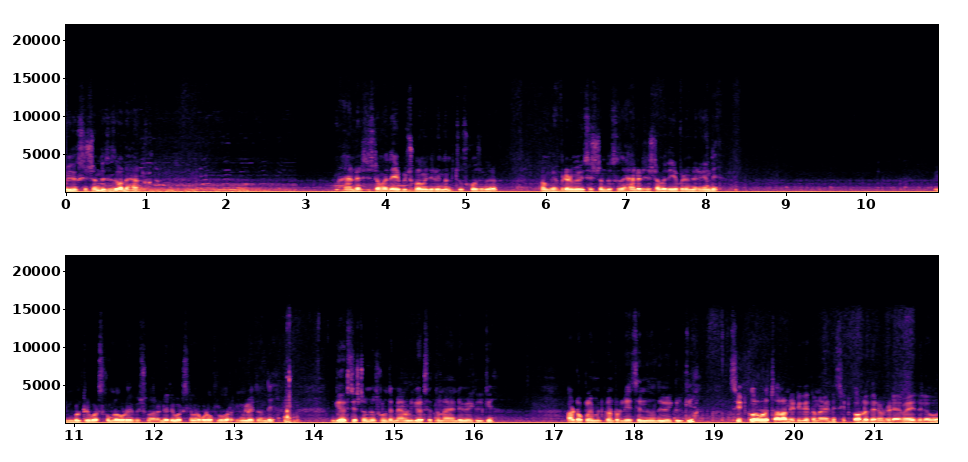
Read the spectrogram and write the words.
music system తీసేసి ఇస్ వాళ్ళ హ్యాండ్రెడ్ సిస్టమ్ అయితే వేయించుకోవడం జరిగిందండి. చూసుకోవచ్చు మీరు. కంప్లీట్ ఫిటెడ్ మ్యూజిక్ సిస్టమ్ తీసుకొని హ్యాండ్రెడ్ సిస్టమ్ అయితే వేయడం జరిగింది. ఇన్బుల్ రివర్స్ కెమెరా కూడా వేయించుకున్నారండి. రివర్స్ కెమెరా కూడా ఫుల్ వర్కింగ్లో అవుతుంది గేర్ సిస్టమ్ చూసుకుంటే మాన్యువల్ గేర్స్ అయితే ఉన్నాయండి వెహికల్కి ఆటో క్లైమేట్ కంట్రోల్ ఏసీ ఉంది వెహికల్కి సీట్ కవర్ కూడా చాలా నీట్గా అయితే ఉన్నాయండి. సీట్ కవర్లు అయితే డ్యామేజ్ అయితే లేవు.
